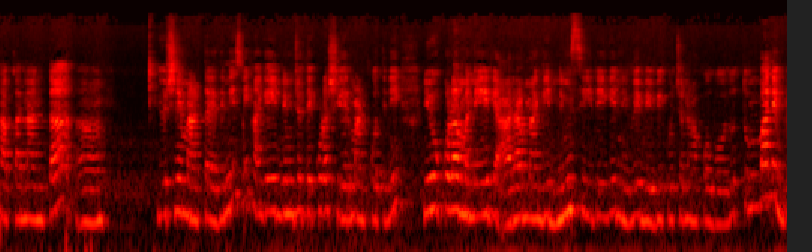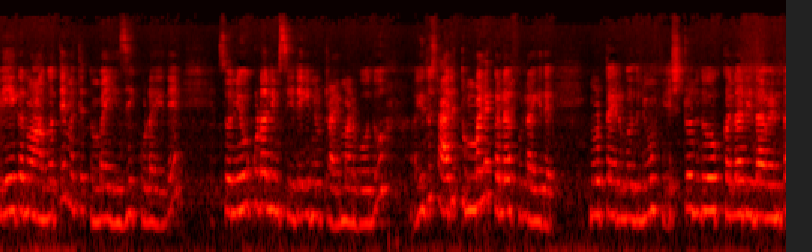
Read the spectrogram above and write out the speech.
ಹಾಕೋಣ ಅಂತ ಯೋಚನೆ ಮಾಡ್ತಾ ಇದ್ದೀನಿ. ಹಾಗೆ ನಿಮ್ಮ ಜೊತೆ ಕೂಡ ಶೇರ್ ಮಾಡ್ಕೋತೀನಿ. ನೀವು ಕೂಡ ಮನೆಯಲ್ಲಿ ಆರಾಮಾಗಿ ನಿಮ್ಮ ಸೀರೆಗೆ ನೀವೇ ಬೇಬಿ ಕುಚ್ಚನ್ನು ಹಾಕೋಬಹುದು. ತುಂಬಾನೇ ಬೇಗನೂ ಆಗುತ್ತೆ ಮತ್ತೆ ತುಂಬಾ ಈಸಿ ಕೂಡ ಇದೆ. ಸೊ ನೀವು ಕೂಡ ನಿಮ್ಮ ಸೀರೆಗೆ ನೀವು ಟ್ರೈ ಮಾಡ್ಬೋದು. ಇದು ಸ್ಯಾರಿ ತುಂಬಾನೇ ಕಲರ್ಫುಲ್ ಆಗಿದೆ. ನೋಡ್ತಾ ಇರ್ಬೋದು ನೀವು, ಎಷ್ಟೊಂದು ಕಲರ್ ಇದಾವೆ ಅಂತ.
